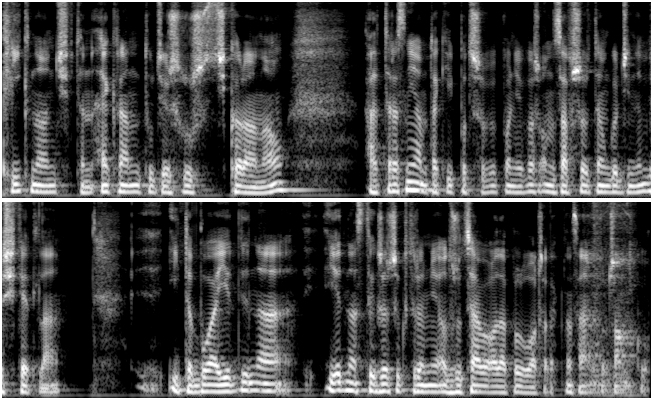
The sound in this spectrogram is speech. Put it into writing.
kliknąć w ten ekran, tudzież ruszyć koroną. Ale teraz nie mam takiej potrzeby, ponieważ on zawsze tę godzinę wyświetla. I to była jedyna, jedna z tych rzeczy, które mnie odrzucały od Apple Watcha tak na samym początku.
